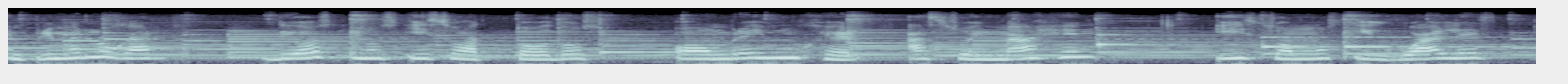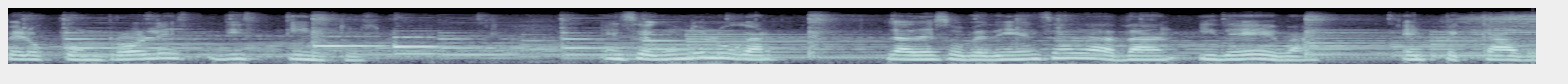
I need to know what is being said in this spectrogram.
En primer lugar, Dios nos hizo a todos, hombre y mujer, a su imagen y somos iguales pero con roles distintos. En segundo lugar, la desobediencia de Adán y de Eva, el pecado,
